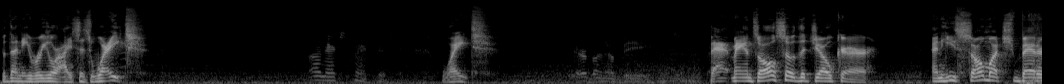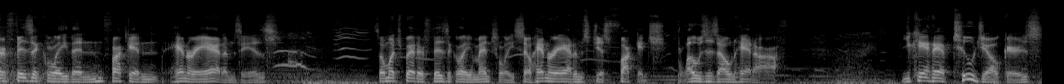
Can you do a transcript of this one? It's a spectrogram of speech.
But then he realizes, wait, Unexpected. wait, You're gonna be. Batman's also the Joker. And he's so much better physically than fucking Henry Adams is. So much better physically and mentally, so Henry Adams just fucking blows his own head off. You can't have two Jokers,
